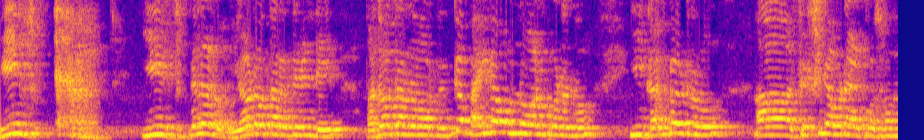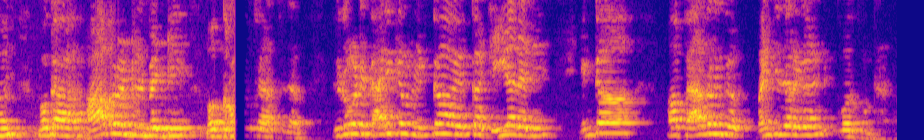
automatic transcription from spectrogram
ఈ ఈ పిల్లలు ఏడవ తరగతి నుండి పదో తరగతి వరకు ఇంకా పైగా ఉన్న వాళ్ళు కూడాను ఈ కంప్యూటర్ శిక్షణ ఇవ్వడానికి కోసం ఒక ఆపరేటర్ పెట్టి ఒక చేస్తున్నారు. ఇటువంటి కార్యక్రమం ఇంకా ఇంకా చేయాలని ఇంకా మా పేదలకు మంచి జరగాలని కోరుకుంటాను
